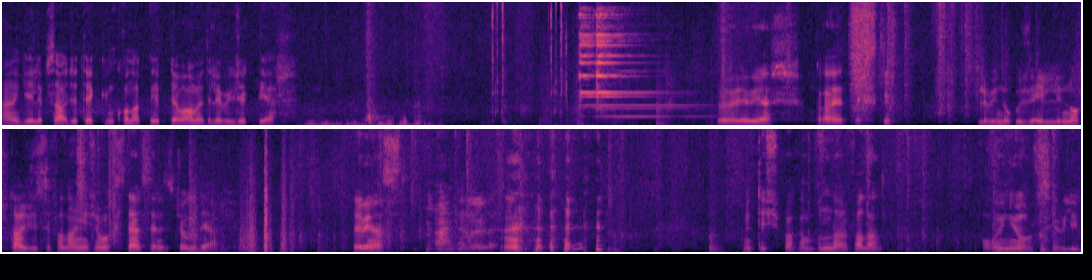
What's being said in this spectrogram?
Yani gelip sadece tek gün konaklayıp devam edilebilecek bir yer. Böyle bir yer. Gayet eski. Böyle 1950 nostaljisi falan yaşamak isterseniz çok ideal. Değil mi Yasin? Aynen öyle. Müthiş. Bakın bunlar falan oynuyor, sevili,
